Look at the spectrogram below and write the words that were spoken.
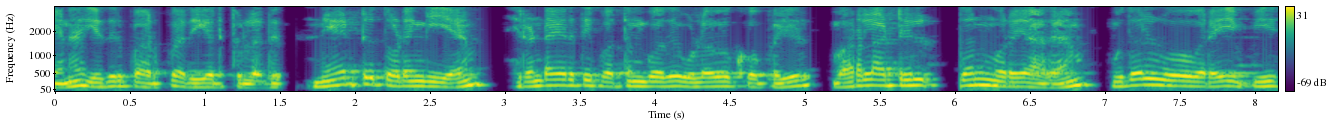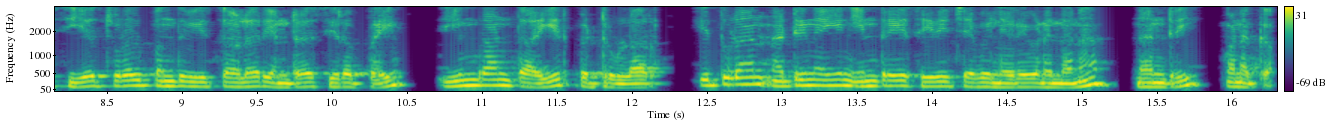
என எதிர்பார்ப்பு அதிகரித்துள்ளது. நேற்று தொடங்கிய இரண்டாயிரத்தி பத்தொன்பது உலகக்கோப்பையில் வரலாற்றில் முதன்முறையாக முதல் ஓவரை வீசிய சுழல் பந்து வீச்சாளர் என்ற சிறப்பை இம்ரான் தாயிர் பெற்றுள்ளார். இத்துடன் நற்றினையின் இன்றைய செய்தி சேவை நிறைவடைந்தன. நன்றி வணக்கம்.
